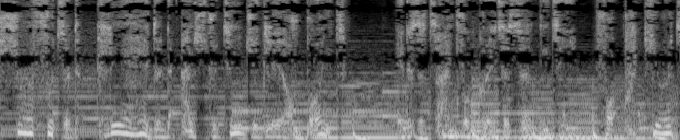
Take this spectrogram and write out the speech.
Sure-footed, clear-headed and strategically on point. It is a time for greater certainty, for accurate,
